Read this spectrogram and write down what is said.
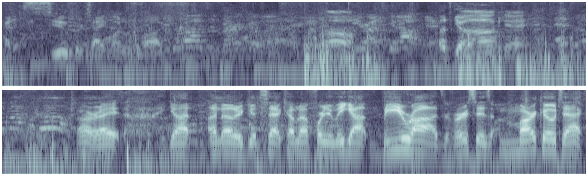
Had a super tight one with Fog. Oh, Let's go. okay. All right. We got another good set coming up for you. We got B Rods versus Marco Tech.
